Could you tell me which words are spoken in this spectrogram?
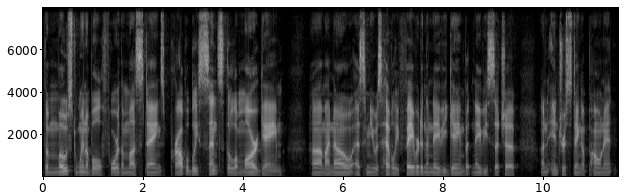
the most winnable for the Mustangs, probably since the Lamar game. Um, I know SMU is heavily favored in the Navy game, but Navy's such a an interesting opponent.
